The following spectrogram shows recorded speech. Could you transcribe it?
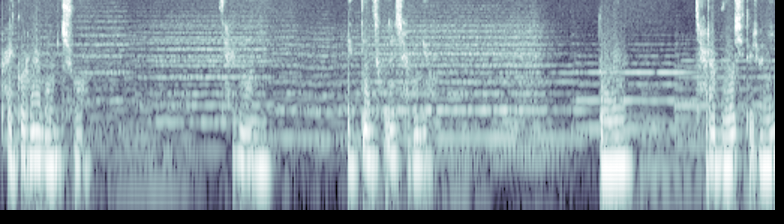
발걸음을 멈추어 살머니 애띤 손을 잡으며 자라 무엇이 되려니?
